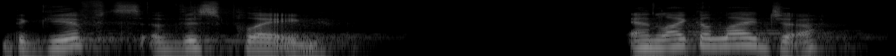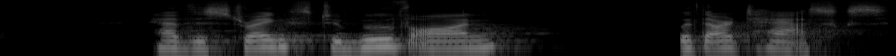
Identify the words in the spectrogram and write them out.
the gifts of this plague. And like Elijah, have the strength to move on with our tasks.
